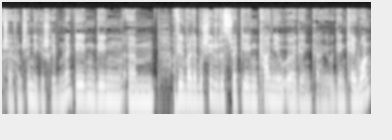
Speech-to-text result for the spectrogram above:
wahrscheinlich von Shindy geschrieben, ne? Gegen, gegen, ähm, auf jeden Fall der Bushido Distrack gegen Kanye, äh, gegen Kanye, gegen K1.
